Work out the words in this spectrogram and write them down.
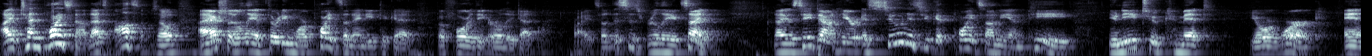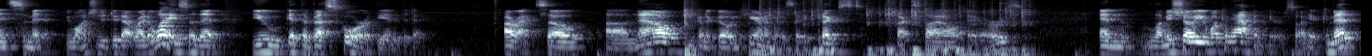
I have 10 points now. That's awesome. So I actually only have 30 more points that I need to get before the early deadline. Right? So this is really exciting. Now you'll see down here, as soon as you get points on the MP, you need to commit your work and submit it. We want you to do that right away so that you get the best score at the end of the day. All right, so uh, now I'm gonna go in here and I'm gonna say fixed check style errors. And let me show you what can happen here. So I hit commit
